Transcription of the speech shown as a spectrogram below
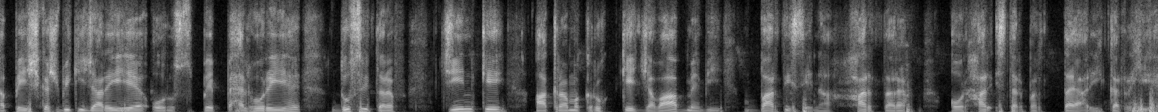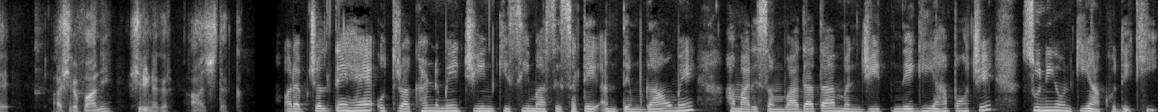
पेशकश भी की जा रही है और उस पर पहल हो रही है। दूसरी तरफ़ चीन के आक्रामक रुख के जवाब में भी भारतीय सेना हर तरफ़ और हर स्तर पर तैयारी कर रही है। अशरफानी श्रीनगर आज तक। और अब चलते हैं उत्तराखंड में चीन की सीमा से सटे अंतिम गाँव में। हमारे संवाददाता मंजीत नेगी यहाँ पहुँचे। सुनिए उनकी आँखों देखी।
